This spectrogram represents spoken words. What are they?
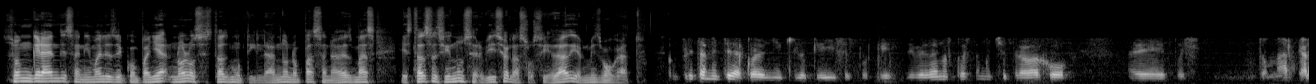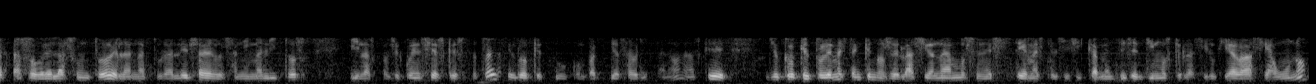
son grandes animales de compañía, no los estás mutilando, no pasa nada. Es más, estás haciendo un servicio a la sociedad y al mismo gato completamente de acuerdo, Nicky, lo que dices, porque de verdad nos cuesta mucho trabajo, eh, pues, tomar cartas sobre el asunto de la naturaleza de los animalitos y las consecuencias que esto trae, que es lo que tú compartías ahorita, ¿no? Es que yo creo que el problema está en que nos relacionamos en ese tema específicamente y sentimos que la cirugía va hacia uno.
